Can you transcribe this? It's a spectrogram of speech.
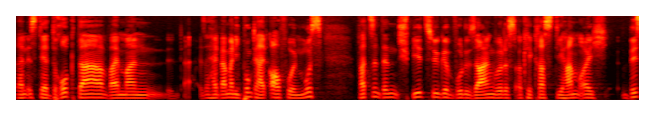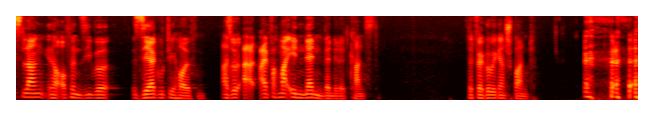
dann ist der Druck da, weil man, halt, weil man die Punkte halt aufholen muss. Was sind denn Spielzüge, wo du sagen würdest, okay, krass, die haben euch bislang in der Offensive sehr gut geholfen? Also äh, einfach mal ihn nennen, wenn du das kannst. Das wäre, glaube ich, ganz spannend.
